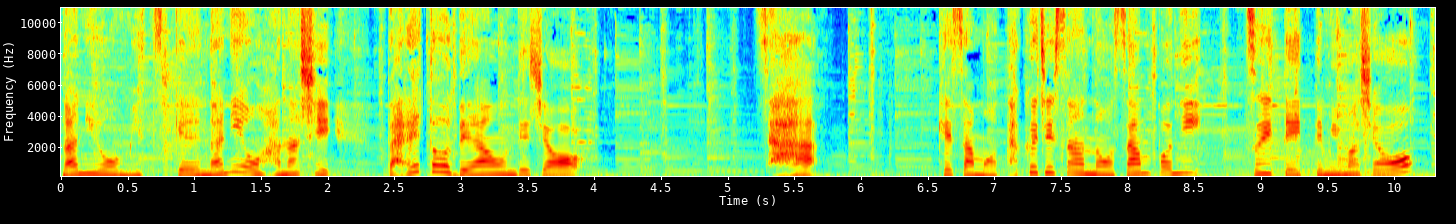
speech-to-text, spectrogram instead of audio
何を見つけ何を話し、誰と出会うんでしょう。今朝も拓司さんのお散歩について行ってみましょう。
